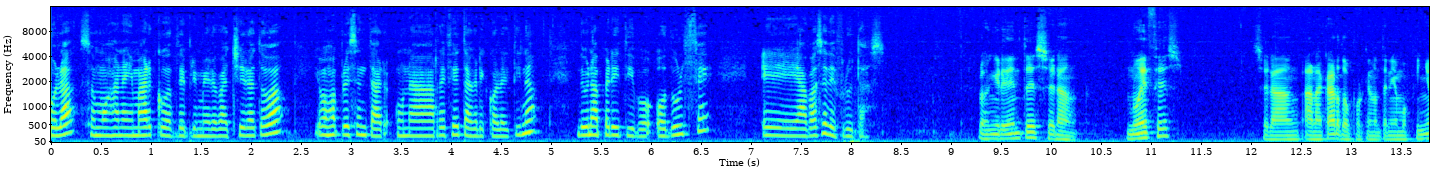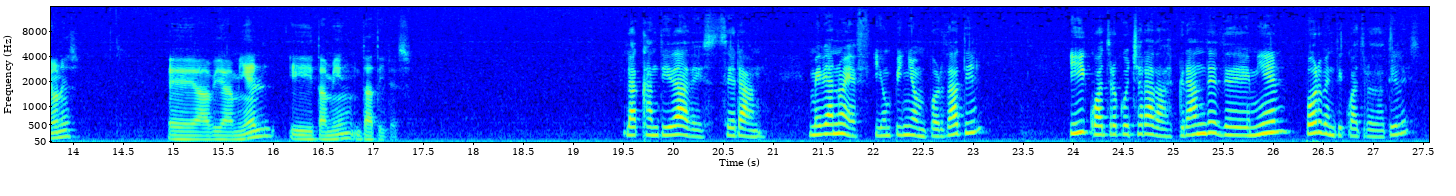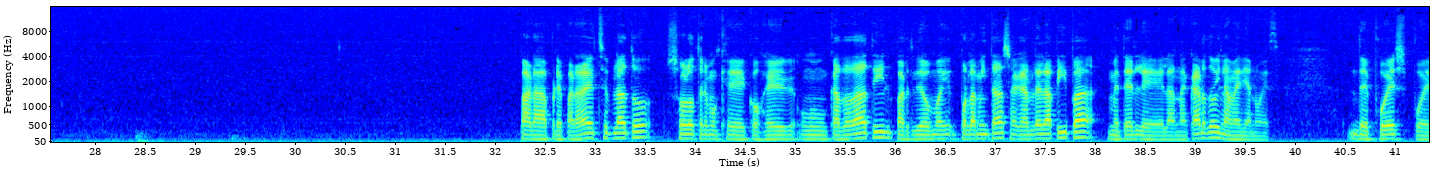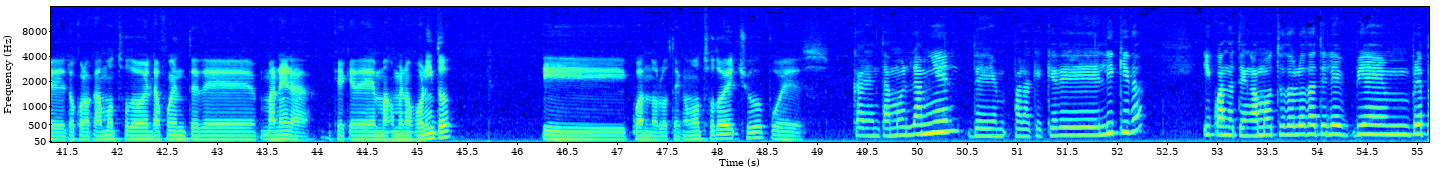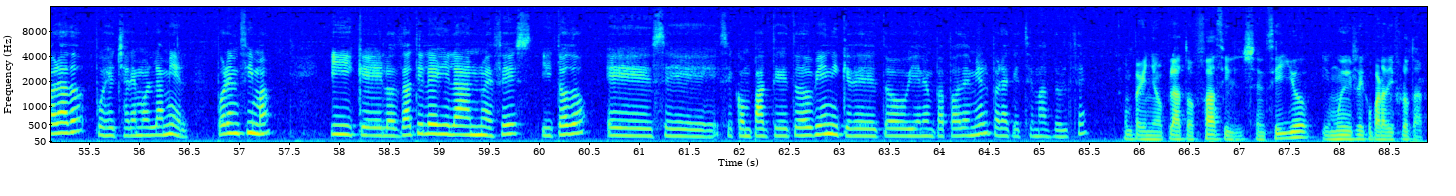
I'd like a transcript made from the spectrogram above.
Hola, somos Ana y Marcos de Primero Bachillerato A y vamos a presentar una receta agricolectina de un aperitivo o dulce eh, a base de frutas. Los ingredientes serán nueces, serán anacardos porque no teníamos piñones, eh, había miel y también dátiles. Las cantidades serán media nuez y un piñón por dátil y 4 cucharadas grandes de miel por 24 dátiles. Para preparar este plato solo tenemos que coger un cada dátil, partirlo por la mitad, sacarle la pipa, meterle el anacardo y la media nuez. Después pues lo colocamos todo en la fuente de manera que quede más o menos bonito y cuando lo tengamos todo hecho pues... Calentamos la miel para que quede líquida y cuando tengamos todos los dátiles bien preparados pues echaremos la miel por encima y que los dátiles y las nueces y todo eh, se, se compacte todo bien y quede todo bien empapado de miel para que esté más dulce. Un pequeño plato fácil, sencillo y muy rico para disfrutar.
